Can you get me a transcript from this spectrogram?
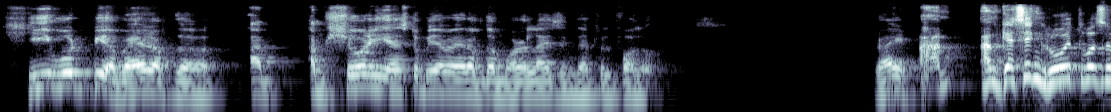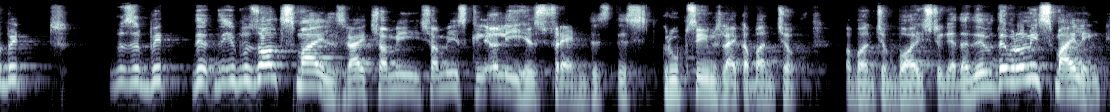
he would be aware of the i'm, I'm sure he has to be aware of the moralizing that will follow. Right? I'm i'm guessing rohit was a bit it was a bit it was all smiles right? Shami shami is clearly his friend. This this group seems like a bunch of a bunch of boys together. They, they were only smiling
